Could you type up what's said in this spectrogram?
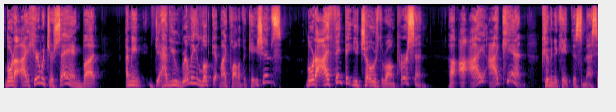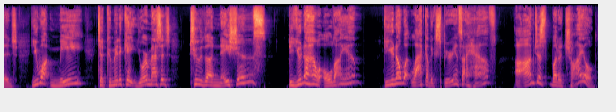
Lord, I hear what you're saying, but I mean, have you really looked at my qualifications? Lord, I think that you chose the wrong person. Uh, I, I can't communicate this message. You want me to communicate your message to the nations? Do you know how old I am? Do you know what lack of experience I have? I'm just but a child.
